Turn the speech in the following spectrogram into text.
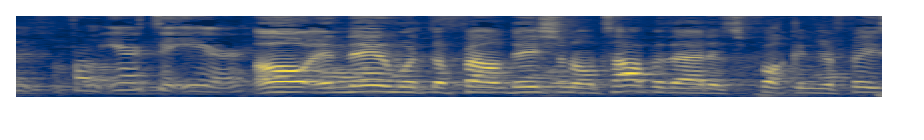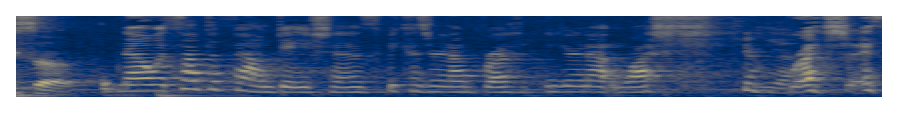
when- from ear to ear. Oh, and then with the foundation on top of that, it's fucking your face up. No, it's not the foundation. It's because you're not brush. You're not washing your Yeah. brushes.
